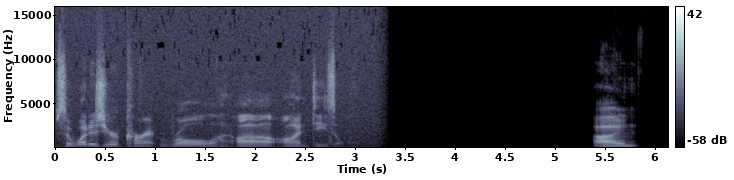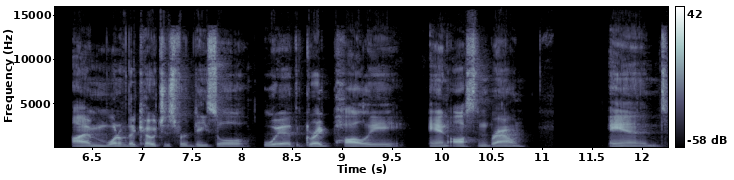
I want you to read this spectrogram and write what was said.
so what is your current role uh, on Diesel I I'm one of the coaches for Diesel with Greg Pauly and Austin Brown. And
